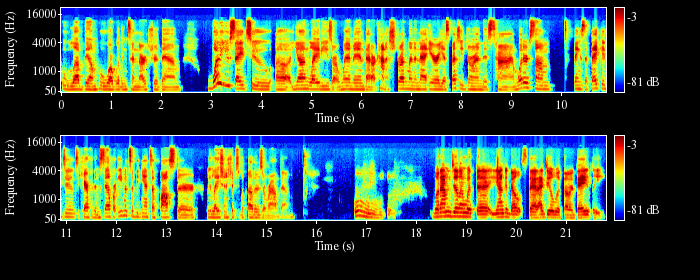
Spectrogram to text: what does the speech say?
who love them, who are willing to nurture them. What do you say to uh, young ladies or women that are kind of struggling in that area, especially during this time? What are some things that they could do to care for themselves or even to begin to foster relationships with others around them? Ooh, what I'm dealing with the young adults that I deal with on a daily,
